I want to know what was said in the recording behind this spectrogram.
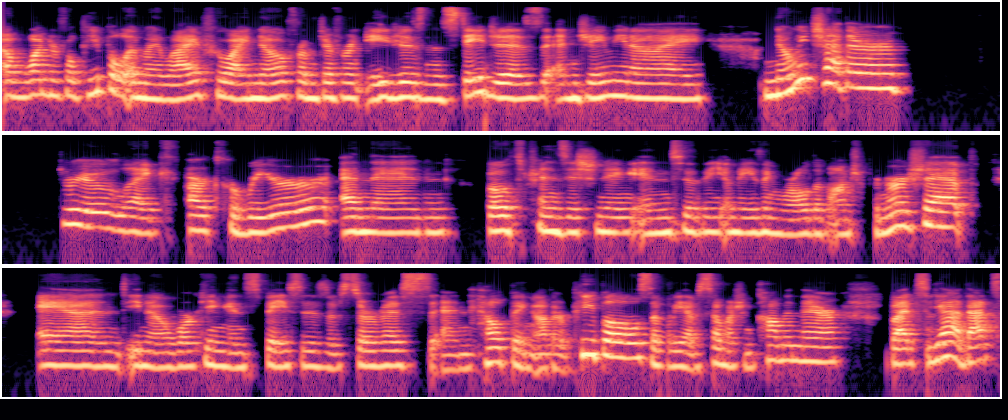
of wonderful people in my life who I know from different ages and stages and Jami and I know each other through like our career and then both transitioning into the amazing world of entrepreneurship and you know working in spaces of service and helping other people. So we have so much in common there. But yeah that's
